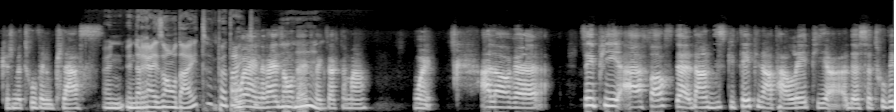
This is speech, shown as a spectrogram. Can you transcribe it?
que je me trouve une place. Une, une raison d'être, peut-être? Oui, une raison mm-hmm. d'être, exactement. Oui. Alors, sais, puis à force d'en discuter, puis d'en parler, puis euh, de se trouver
